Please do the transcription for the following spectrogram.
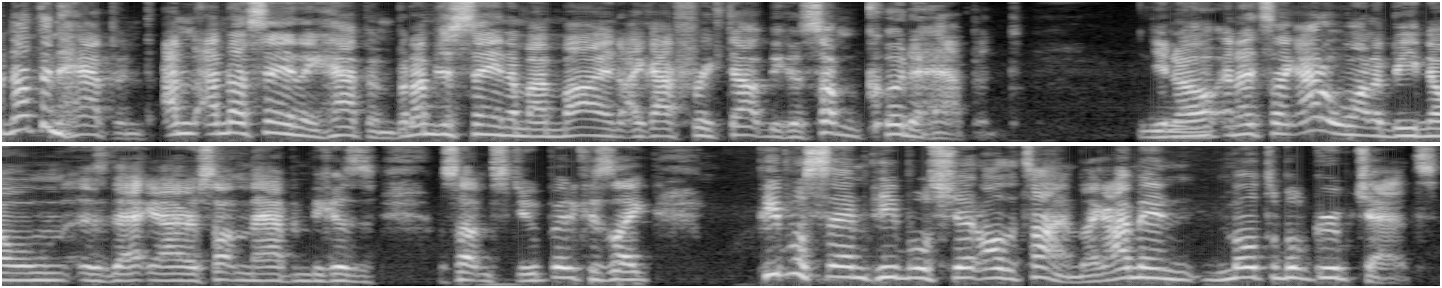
nothing happened. I'm, I'm not saying anything happened, but I'm just saying in my mind I got freaked out because something could have happened. You know, and it's like I don't want to be known as that guy or something happened because of something stupid. Because like people send people shit all the time. Like I'm in multiple group chats.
